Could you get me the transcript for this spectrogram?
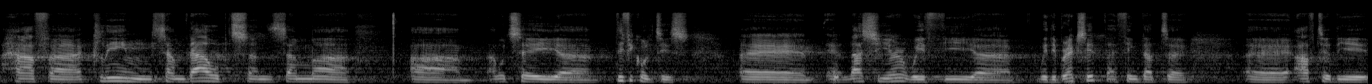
have uh, cleaned some doubts and some, uh, I would say, difficulties last year with the, with the Brexit. I think that uh, after the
